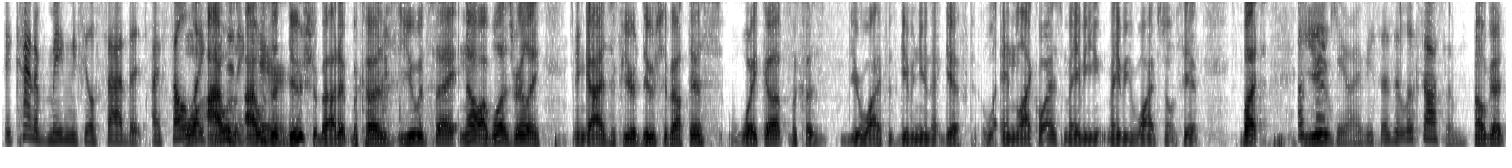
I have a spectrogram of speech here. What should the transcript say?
it kind of made me feel sad that I felt Well, like you I was I was a douche about it because you would say no, I was really. And guys, if you're a douche about this, wake up because your wife is giving you that gift. And likewise, maybe maybe wives don't see it, but Oh, you. thank you. Ivy says it looks awesome. Oh, good.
